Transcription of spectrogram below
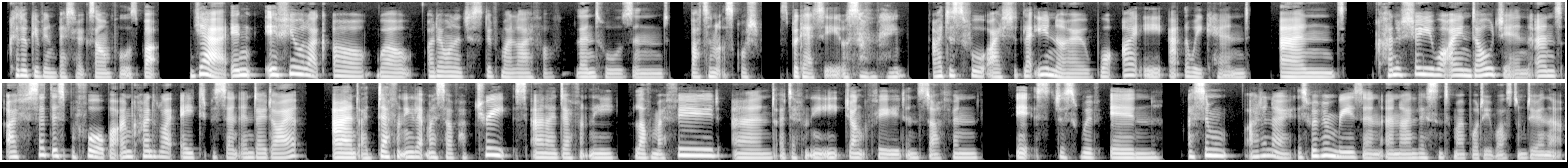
could have given better examples. But yeah, in if you were like, oh well, I don't want to just live my life of lentils and butternut squash spaghetti or something. I just thought I should let you know what I eat at the weekend and kind of show you what I indulge in. And I've said this before, but I'm kind of like 80% endo diet. And I definitely let myself have treats and I definitely love my food and I definitely eat junk food and stuff. And it's just within, I, sim, I don't know, it's within reason and I listen to my body whilst I'm doing that.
